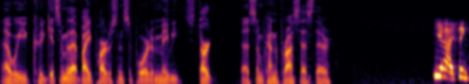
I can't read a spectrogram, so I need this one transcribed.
uh, where you could get some of that bipartisan support and maybe start uh, some kind of process there? Yeah, I think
